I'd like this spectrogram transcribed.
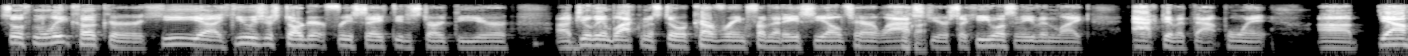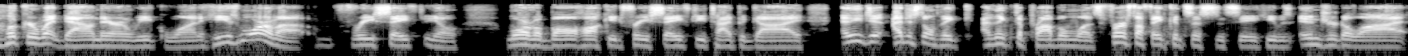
So with Malik Hooker, he uh, he was your starter at free safety to start the year. Uh, Julian Blackmon is still recovering from that ACL tear last okay. year, so he wasn't even like active at that point. Uh, yeah, Hooker went down there in week one. He's more of a free safety, you know, more of a ball hockey free safety type of guy. And he just, I just don't think, I think the problem was first off inconsistency. He was injured a lot.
